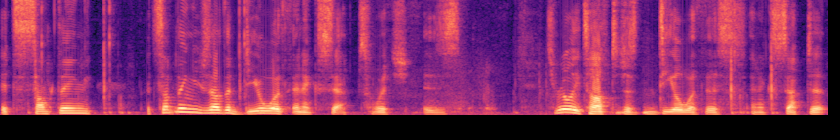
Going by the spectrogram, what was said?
it's something it's something you just have to deal with and accept, which is it's really tough to just deal with this and accept it,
